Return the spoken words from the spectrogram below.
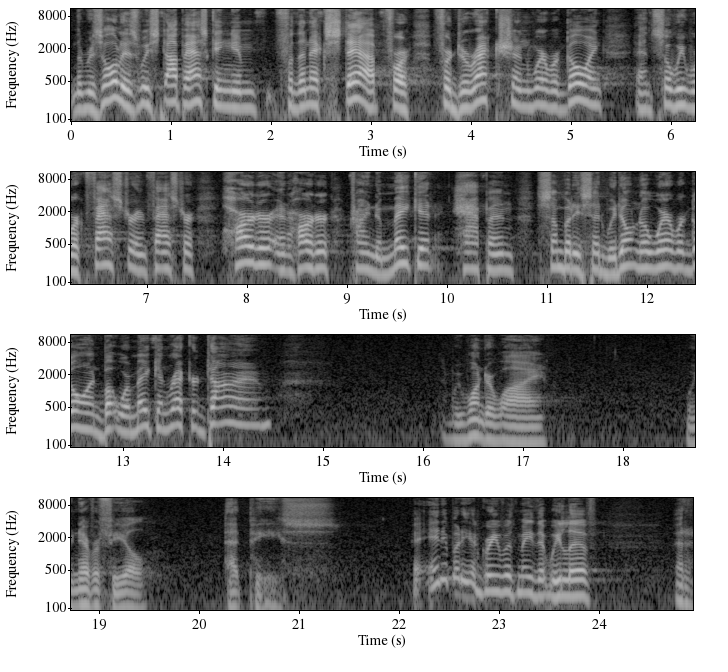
The result is we stop asking Him for the next step, for, for direction where we're going. And so we work faster and faster, harder and harder, trying to make it happen. Somebody said, We don't know where we're going, but we're making record time. And we wonder why we never feel at peace. Anybody agree with me that we live at an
